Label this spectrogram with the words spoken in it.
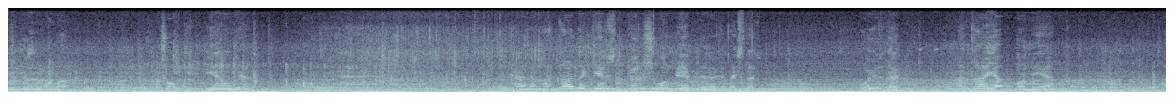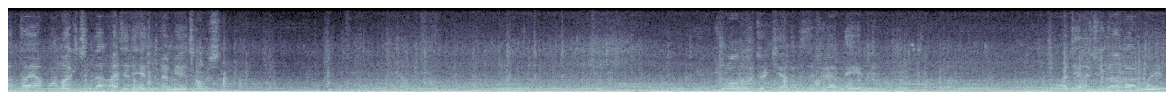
Bilmiyorum ama çok dik bir yer oluyor. Ee, Yani hatada geri dönüş olmayabilir arkadaşlar. O yüzden hata yapmamaya, hata yapmamak için de acele etmemeye çalışın. Mümkün olduğunca kendinizi frenleyin. Aceleci davranmayın.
